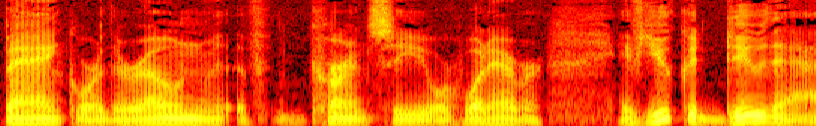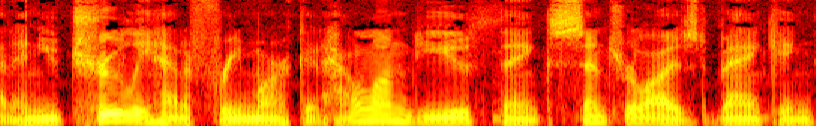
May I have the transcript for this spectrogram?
bank or their own currency or whatever. If you could do that and you truly had a free market, how long do you think centralized banking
